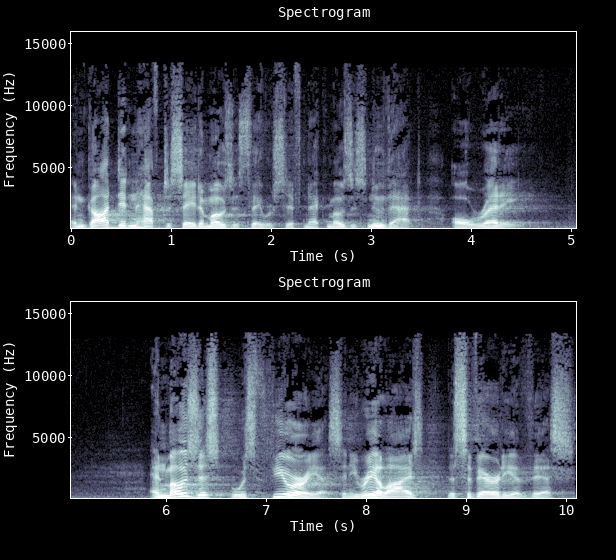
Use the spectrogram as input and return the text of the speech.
And God didn't have to say to Moses they were stiff necked. Moses knew that already. And Moses was furious, and he realized the severity of this.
